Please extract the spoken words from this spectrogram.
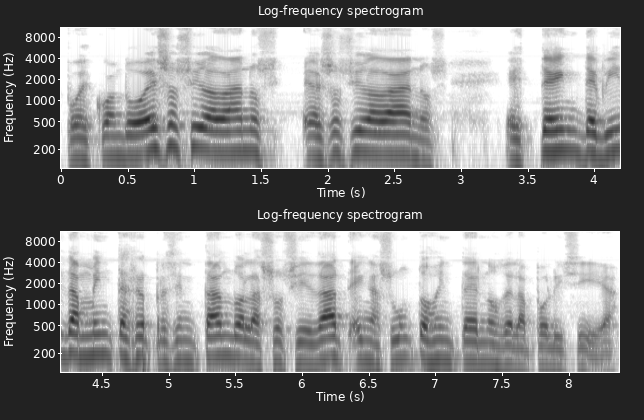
pues cuando esos ciudadanos, esos ciudadanos estén debidamente representando a la sociedad en asuntos internos de la policía,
